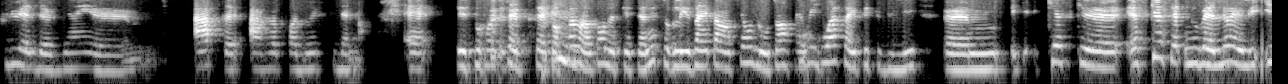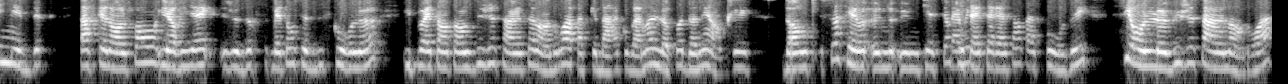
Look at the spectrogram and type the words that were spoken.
plus elle devient euh, apte à reproduire fidèlement. Euh, et c'est pour ça que c'est important, dans le fond, de se questionner sur les intentions de l'auteur. Ben Pourquoi ça a été publié? Euh, qu'est-ce que, est-ce que cette nouvelle-là, elle est inédite? Parce que dans le fond, il n'y a rien, je veux dire, mettons ce discours-là, il peut être entendu juste à un seul endroit parce que Barack Obama ne l'a pas donné en prix. Donc, ça, c'est une, question ben qui est intéressante à se poser si on l'a vu juste à un endroit,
